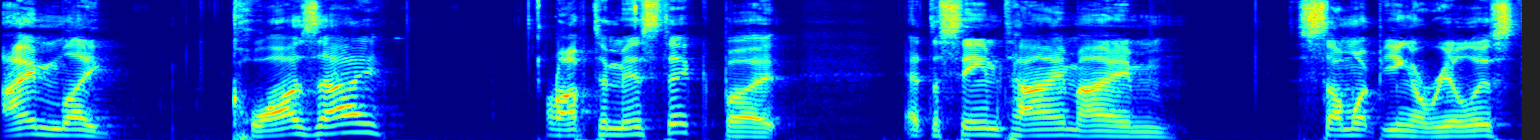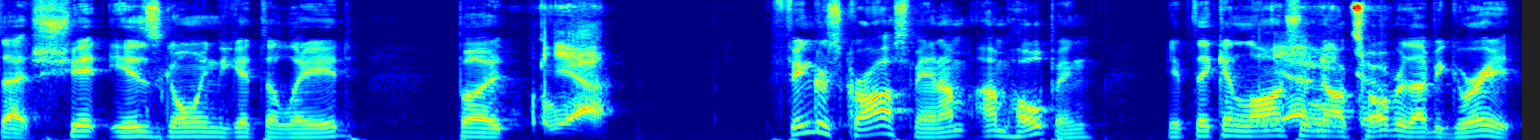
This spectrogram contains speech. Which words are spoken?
I'm like quasi optimistic, but at the same time, I'm somewhat being a realist that shit is going to get delayed. But yeah. Fingers crossed, man. I'm I'm hoping if they can launch Yeah, it in me too. October, that'd be great.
